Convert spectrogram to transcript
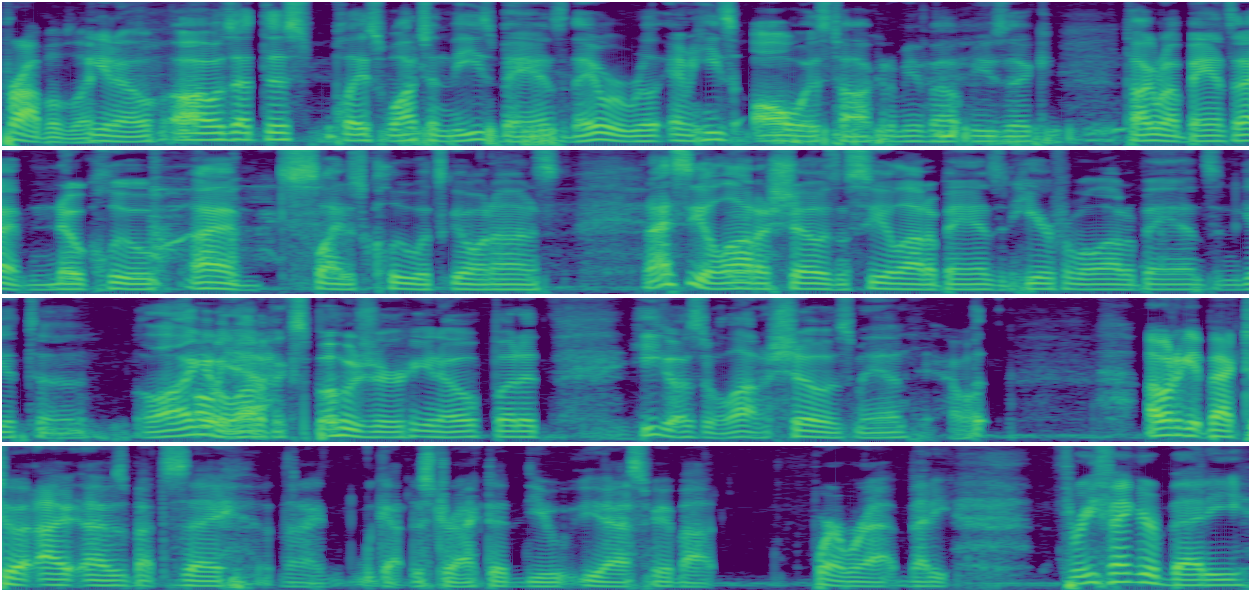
Probably. You know, oh, I was at this place watching these bands. They were really. I mean, he's always talking to me about music, talking about bands that I have no clue. I have slightest clue what's going on. It's, and I see a lot of shows and see a lot of bands and hear from a lot of bands and get to. Well, I get Oh, a yeah. lot of exposure, you know. But it, he goes to a lot of shows, man. I wa- I want to get back to it. I, I was about to say, then I we got distracted. You you asked me about where we're at, Betty. Three Finger Betty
